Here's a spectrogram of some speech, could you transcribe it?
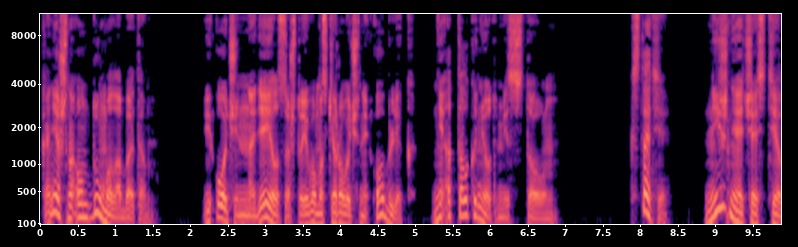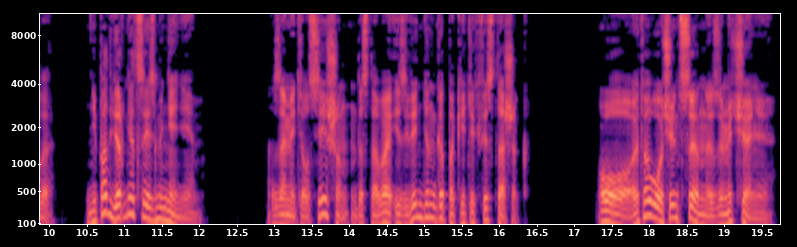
Конечно, он думал об этом. И очень надеялся, что его маскировочный облик не оттолкнет мисс Стоун. Кстати, нижняя часть тела не подвергнется изменениям, — заметил Сейшин, доставая из вендинга пакетик фисташек. — О, это очень ценное замечание, —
